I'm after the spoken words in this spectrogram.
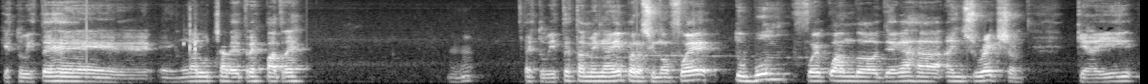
que estuviste eh, en una lucha de 3 para 3. Estuviste también ahí, pero si no fue, tu boom fue cuando llegas a Insurrection que ahí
